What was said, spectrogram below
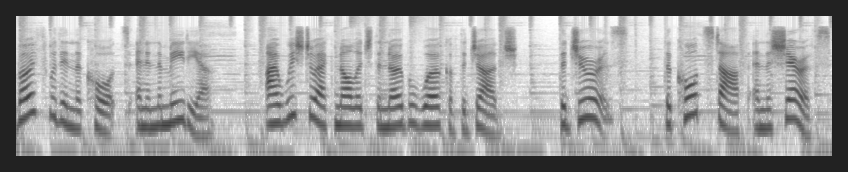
both within the courts and in the media. I wish to acknowledge the noble work of the judge, the jurors, the court staff and the sheriffs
